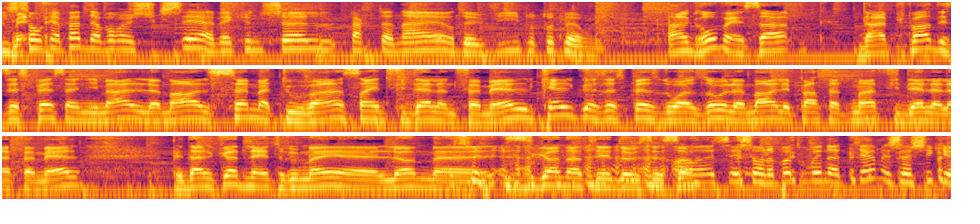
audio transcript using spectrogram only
ils sont capables d'avoir un succès avec une seule partenaire de vie pour toute leur vie. En gros, Vincent, dans la plupart des espèces animales, le mâle sème à tout vent sans être fidèle à une femelle. Quelques espèces d'oiseaux, le mâle est parfaitement fidèle à la femelle. Puis dans le cas de l'être humain, euh, l'homme euh, zigonne entre les deux, c'est ça? c'est ça, on n'a pas trouvé notre cas, mais sachez que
